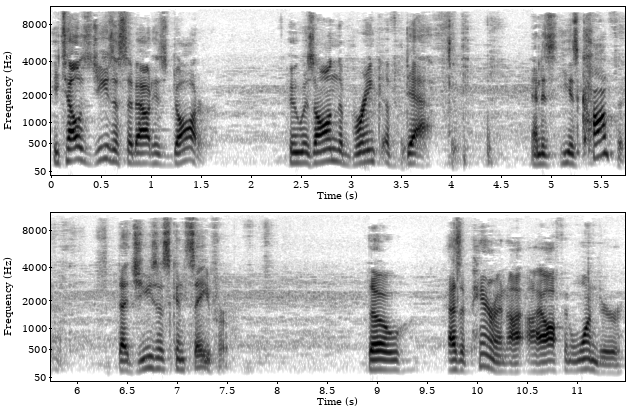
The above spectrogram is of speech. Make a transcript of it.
He tells Jesus about his daughter, who is on the brink of death, and is, he is confident that Jesus can save her. Though, as a parent, I, I often wonder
